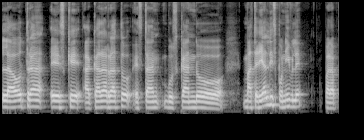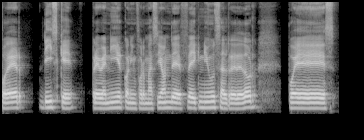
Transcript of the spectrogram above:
la otra es que a cada rato están buscando material disponible para poder disque prevenir con información de fake news alrededor, pues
